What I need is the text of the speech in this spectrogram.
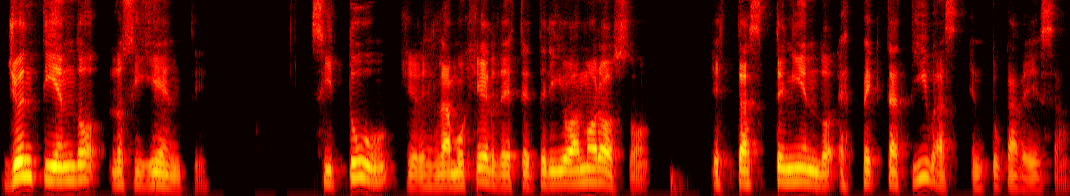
yo entiendo lo siguiente. Si tú, que eres la mujer de este trío amoroso, estás teniendo expectativas en tu cabeza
